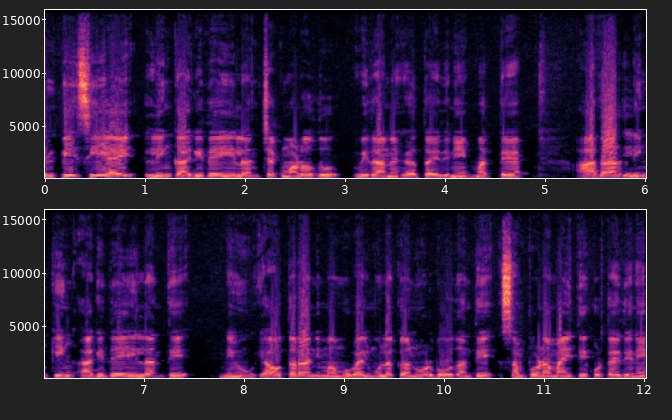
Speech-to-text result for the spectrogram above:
N P C I link ಆಗಿದೆ ಇಲ್ಲ ಅಂತ ಚೆಕ್ ಮಾಡೋದು ವಿಧಾನ ಹೇಳ್ತಾ ಇದ್ದೀನಿ. ಮತ್ತೆ ಆಧಾರ್ ಲಿಂಕಿಂಗ್ ಆಗಿದೆ ಇಲ್ಲ ಅಂತ ನೀವು ಯಾವ ತರ ನಿಮ್ಮ ಮೊಬೈಲ್ ಮೂಲಕ ನೋಡಬಹುದು ಅಂತ ಸಂಪೂರ್ಣ ಮಾಹಿತಿ ಕೊಡ್ತಾ ಇದ್ದೀನಿ.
